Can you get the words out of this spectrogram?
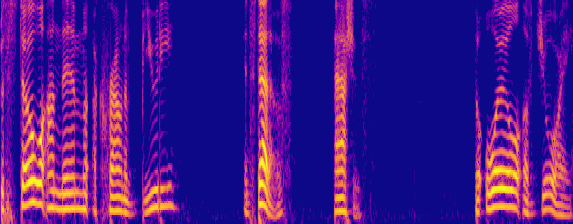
bestow on them a crown of beauty instead of ashes, the oil of joy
